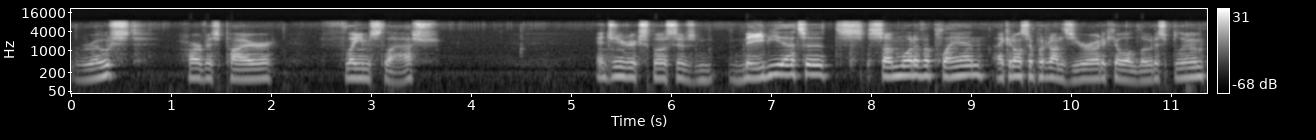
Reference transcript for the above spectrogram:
Roast, Harvest Pyre, Flame Slash. Engineered explosives, maybe that's a somewhat of a plan. I can also put it on zero to kill a Lotus Bloom.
